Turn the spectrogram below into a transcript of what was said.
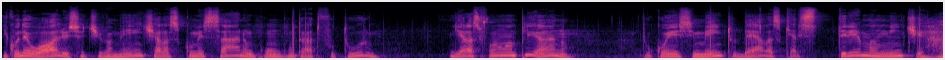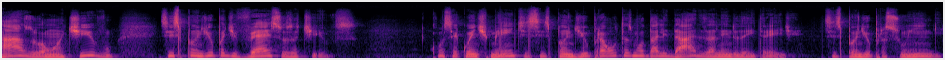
E quando eu olho isso ativamente, elas começaram com um contrato futuro e elas foram ampliando o conhecimento delas, que era extremamente raso a um ativo, se expandiu para diversos ativos. Consequentemente, se expandiu para outras modalidades além do day trade. Se expandiu para swing,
